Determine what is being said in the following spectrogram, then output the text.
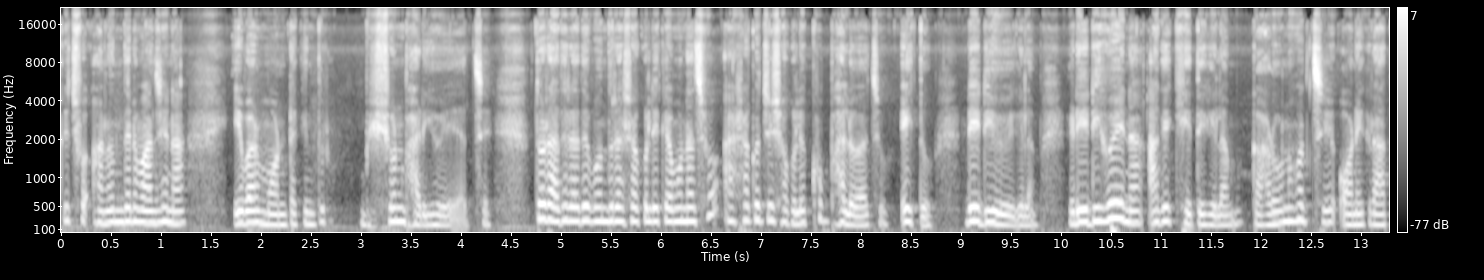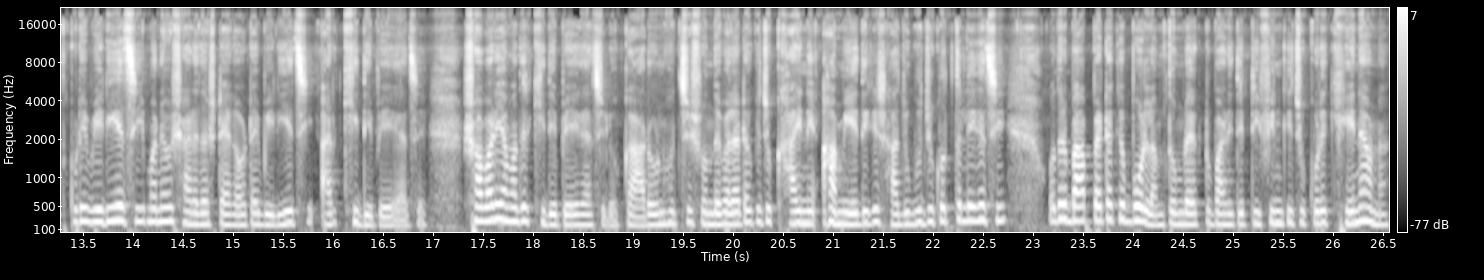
কিছু আনন্দের মাঝে না। এবার মনটা কিন্তু ভীষণ ভারী হয়ে যাচ্ছে। তো রাধে রাধে বন্ধুরা, সকলে কেমন আছো? আশা করছি সকলে খুব ভালো আছো। এই তো রেডি হয়ে গেলাম। রেডি হয়ে না, আগে খেতে গেলাম। কারণ হচ্ছে অনেক রাত করে বেরিয়েছি মানে ওই সাড়ে দশটা এগারোটায় বেরিয়েছি আর খিদে পেয়ে গেছে। সবারই আমাদের খিদে পেয়ে গেছিল। কারণ হচ্ছে সন্ধেবেলাটাও কিছু খাইনি। আমি এদিকে সাজুগুজু করতে লেগেছি। ওদের বাপ বেটাকে বললাম, তোমরা একটু বাড়িতে টিফিন কিছু করে খেয়ে নাও না।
